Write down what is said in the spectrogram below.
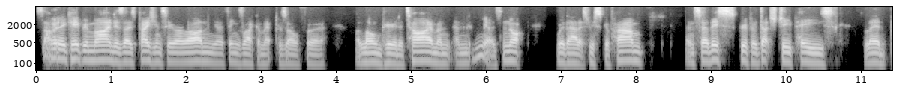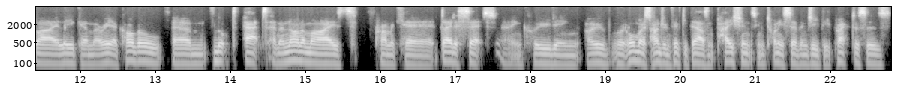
something to keep in mind is those patients who are on, you know, things like omeprazole for a long period of time, and and you know, it's not without its risk of harm. And so this group of Dutch GPs, led by Lieke Maria Koggel, um, looked at an anonymized primary care data set, uh, including over almost 150,000 patients in 27 GP practices.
